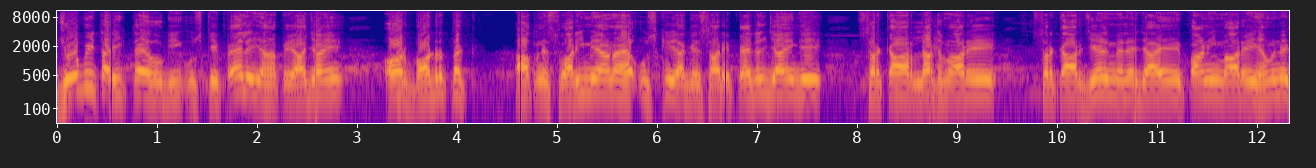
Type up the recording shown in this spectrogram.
जो भी तारीख तय होगी, उसके पहले यहाँ पे आ जाएँ और बॉर्डर तक आपने सवारी में आना है, उसके आगे सारे पैदल जाएँगे। सरकार लठ मारे, सरकार जेल में ले जाए, पानी मारे, हमने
